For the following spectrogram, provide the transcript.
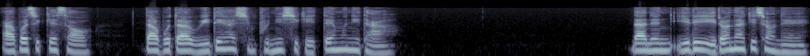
아버지께서 나보다 위대하신 분이시기 때문이다. 나는 일이 일어나기 전에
